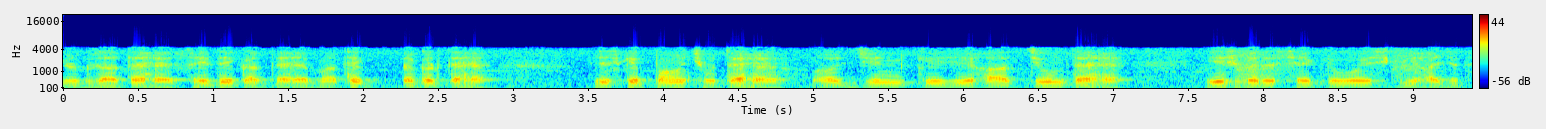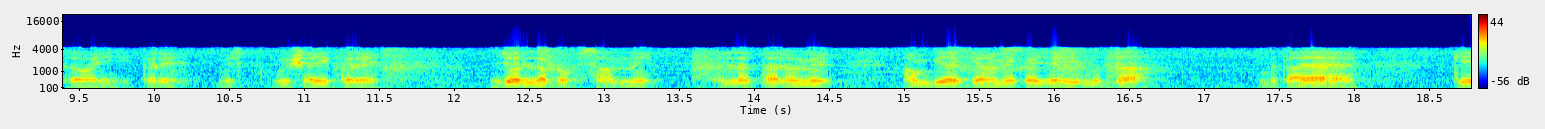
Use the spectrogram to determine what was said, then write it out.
گر گراتا ہے، سیدے کرتا ہے، ماتھے رگڑتا ہے، جس کے پاؤں چھوتا ہے اور جن کے یہ ہاتھ چومتا ہے، اس غرض سے کہ وہ اس کی حاجت روائی کرے کشائی کرے، جو اللہ کو پسند نہیں۔ اللہ تعالیٰ نے انبیاء کے آنے کا یہی مدعا بتایا ہے کہ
